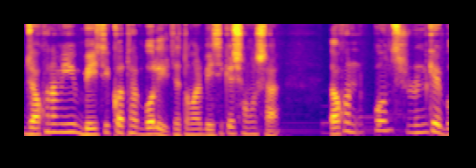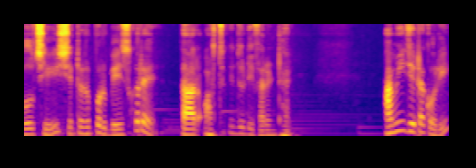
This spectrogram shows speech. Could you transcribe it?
যখন আমি বেসিক কথা বলি যে তোমার বেসিকের সমস্যা, তখন কোন স্টুডেন্টকে বলছি সেটার উপর বেস করে তার অর্থ কিন্তু ডিফারেন্ট হয়। আমি যেটা করি,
